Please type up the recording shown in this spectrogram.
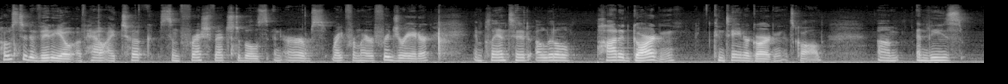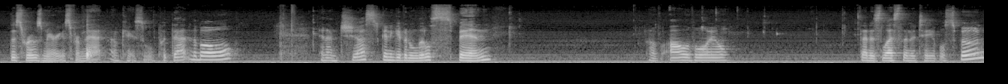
posted a video of how I took some fresh vegetables and herbs right from my refrigerator and planted a little potted garden, container garden it's called. Um, and these, this rosemary is from that. Okay, so we'll put that in the bowl. And I'm just going to give it a little spin of olive oil. That is less than a tablespoon.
